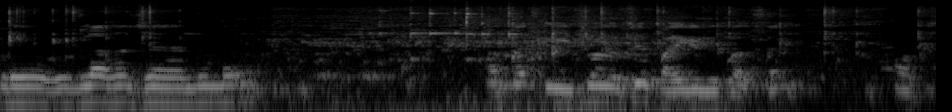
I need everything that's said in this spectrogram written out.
ఇప్పుడు ఒక గ్లాస్ వచ్చేది ఎంత ఉంటుంది అంతా ఈచ్ వన్ వచ్చి పదిహేను రూపాయలు సార్ ఓకే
